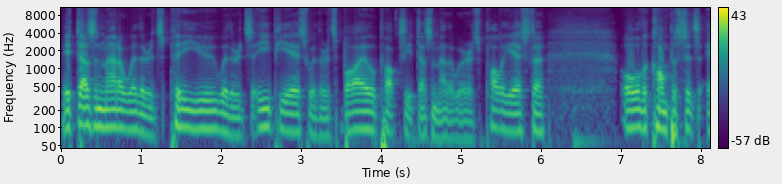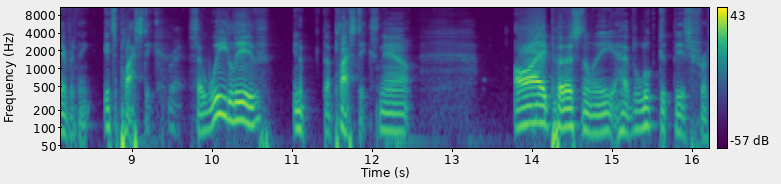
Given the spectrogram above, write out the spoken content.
It doesn't matter whether it's PU, whether it's EPS, whether it's bioepoxy, it doesn't matter whether it's polyester, all the composites, everything. It's plastic. Right. So we live in the plastics. Now, I personally have looked at this for a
